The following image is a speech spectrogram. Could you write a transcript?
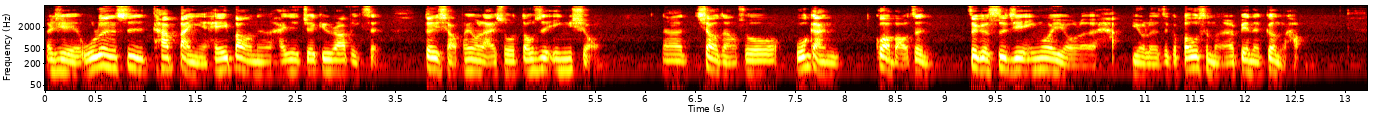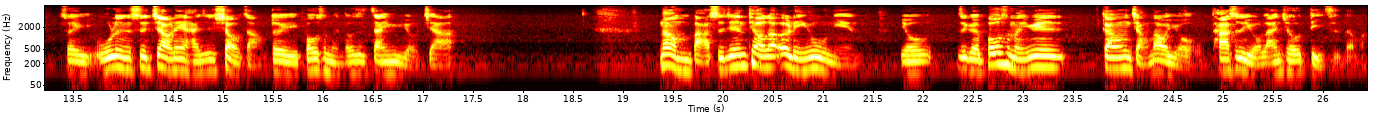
而且无论是他扮演黑豹呢，还是 Jackie Robinson。对小朋友来说都是英雄。那校长说：“我敢挂保证，这个世界因为有了有了这个 Bossman 而变得更好。所以无论是教练还是校长，对 Bossman 都是赞誉有加。”那我们把时间跳到二零一五年，有这个 Bossman，因为刚刚讲到有他是有篮球底子的嘛。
